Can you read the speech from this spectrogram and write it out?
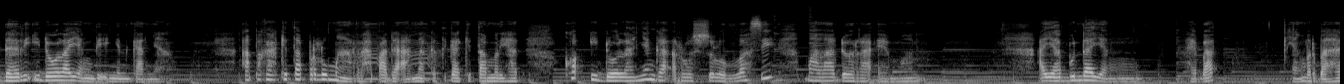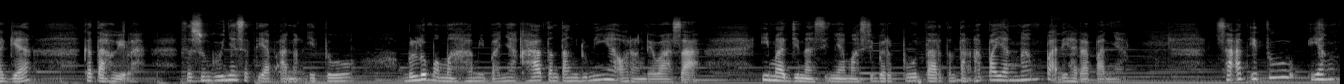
dari idola yang diinginkannya. Apakah kita perlu marah pada anak ketika kita melihat kok idolanya nggak Rasulullah sih malah Doraemon? Ayah bunda yang hebat, yang berbahagia, ketahuilah Sesungguhnya setiap anak itu belum memahami banyak hal tentang dunia orang dewasa. Imajinasinya masih berputar tentang apa yang nampak di hadapannya. Saat itu yang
